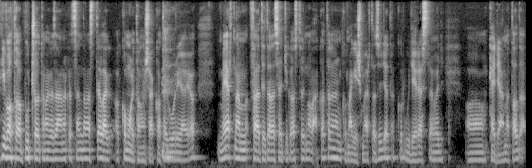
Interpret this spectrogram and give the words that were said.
hivatal pucsolta meg az állnakat, szerintem ez tényleg a komolytalanság kategóriája. Miért nem feltételezhetjük azt, hogy Novák Katalin, amikor megismerte az ügyet, akkor úgy érezte, hogy a kegyelmet ad.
